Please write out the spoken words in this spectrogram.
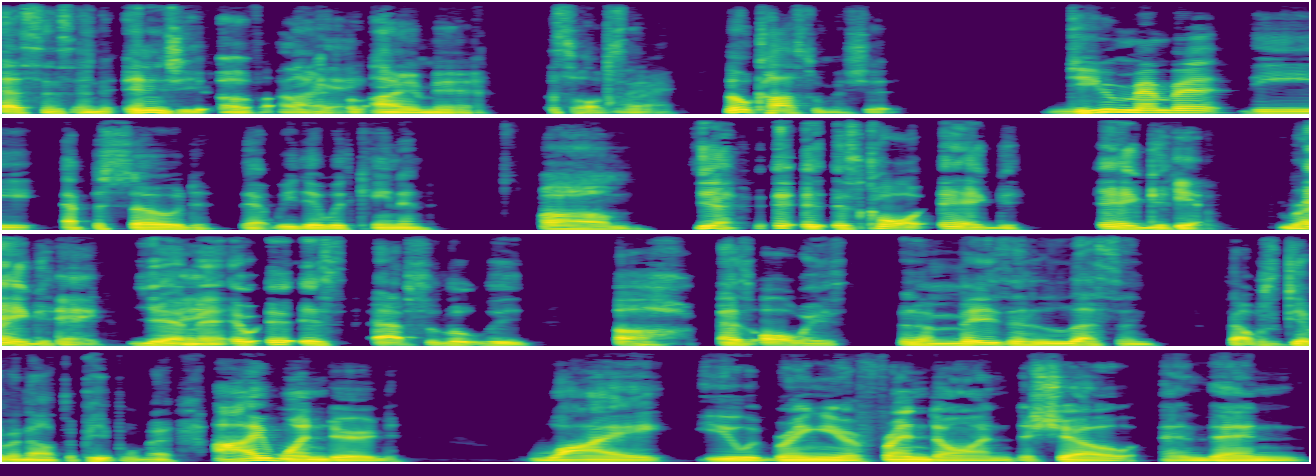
essence and the energy of, Iron, of Iron Man. That's all I'm saying. right. No costume and shit. Do you remember the episode that we did with Kenan? Um, yeah, it, it- it's called Egg. Egg. Yeah. Right. Egg. Egg. Yeah, Egg. man. It, it- it's absolutely, uh, as always, an amazing lesson that was given out to people, man. I wondered why you would bring your friend on the show and then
